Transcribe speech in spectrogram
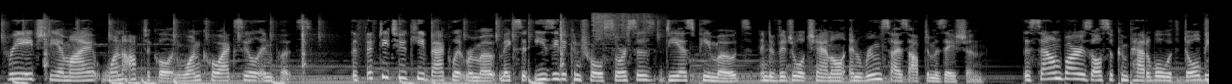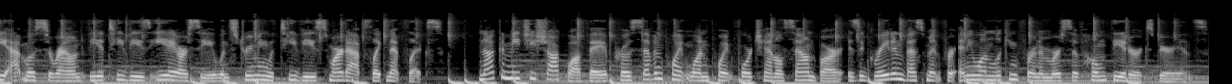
3 HDMI, 1 optical and 1 coaxial inputs. The 52-key backlit remote makes it easy to control sources, DSP modes, individual channel, and room size optimization. The soundbar is also compatible with Dolby Atmos Surround via TV's EARC when streaming with TV's smart apps like Netflix. Nakamichi Shockwave Pro 7.1.4 channel soundbar is a great investment for anyone looking for an immersive home theater experience.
